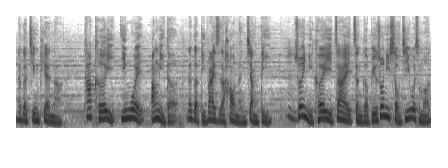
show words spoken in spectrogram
那个晶片呢、啊，它可以因为帮你的那个 device 的耗能降低，嗯，所以你可以在整个，比如说你手机为什么？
